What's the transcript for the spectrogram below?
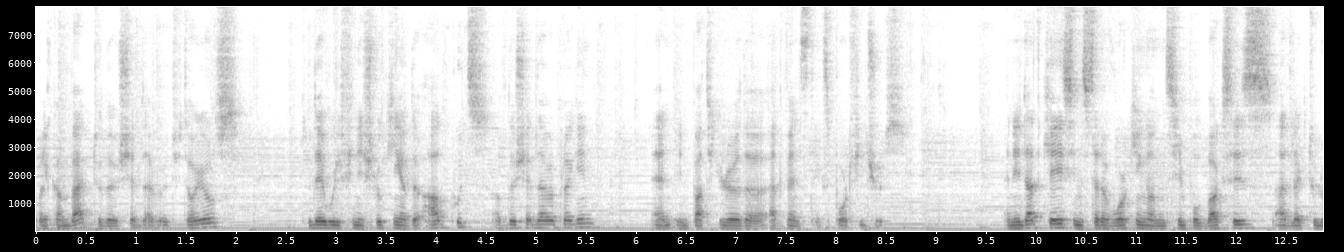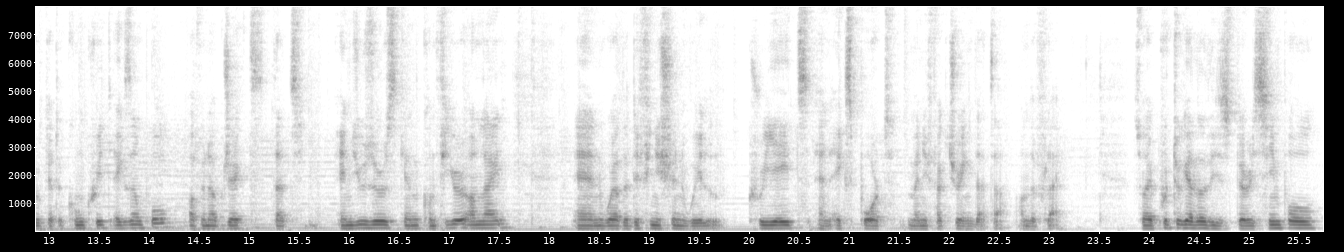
Welcome back to the Shapediver tutorials. Today we'll finish looking at the outputs of the Shapediver plugin and in particular the advanced export features. And in that case, instead of working on simple boxes, I'd like to look at a concrete example of an object that end users can configure online and where the definition will create and export manufacturing data on the fly. So I put together this very simple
